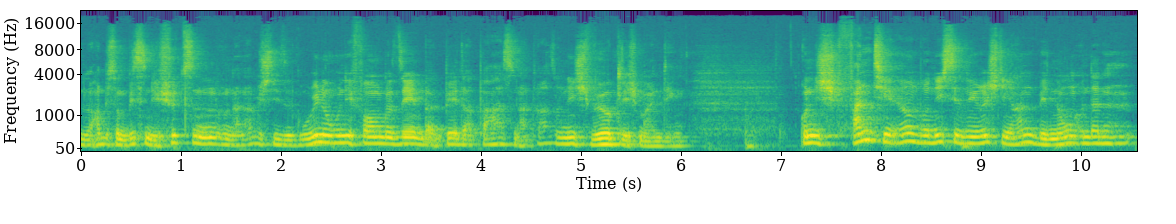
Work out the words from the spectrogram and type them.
Da habe ich so ein bisschen die Schützen und dann habe ich diese grüne Uniform gesehen bei Peter Paas und das war so nicht wirklich mein Ding. Und ich fand hier irgendwo nicht so die richtige Anbindung. Und dann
